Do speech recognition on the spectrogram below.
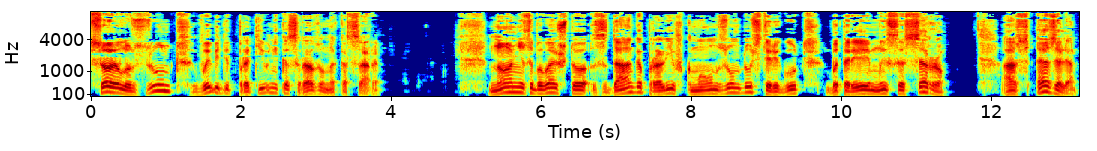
Сойлузунд выведет противника сразу на Касары. Но не забывай, что с Дага пролив к Монзунду стерегут батареи мыса Серро. А с Эзеля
